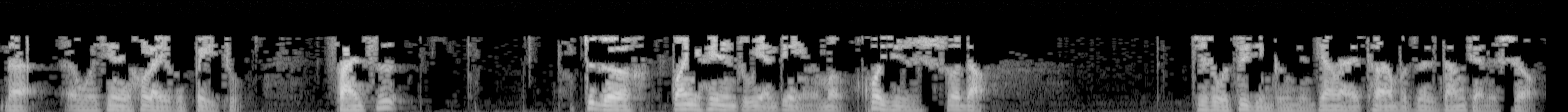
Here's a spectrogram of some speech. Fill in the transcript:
那我现在后来有个备注，反思这个关于黑人主演电影的梦，或许是说到，这是我最近更新，将来特朗普在当选的时候，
